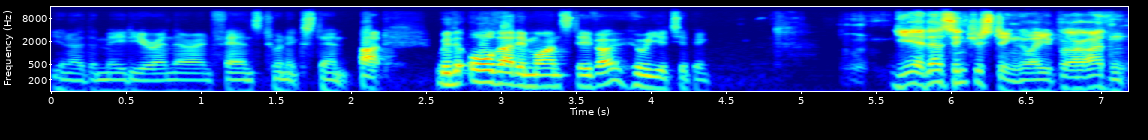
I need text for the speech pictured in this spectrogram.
you know the media and their own fans to an extent. But with all that in mind, Stevo, who are you tipping? Yeah, that's interesting. The way you, I hadn't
